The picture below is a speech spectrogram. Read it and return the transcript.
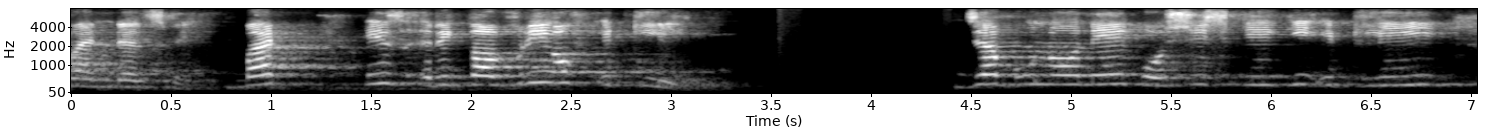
वेंडल्स में but his recovery of Italy जब उन्होंने कोशिश की कि इटली uh,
